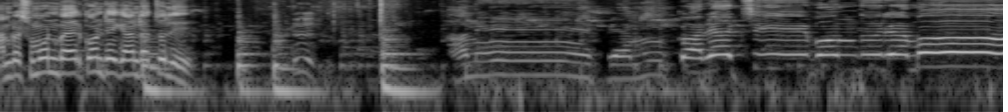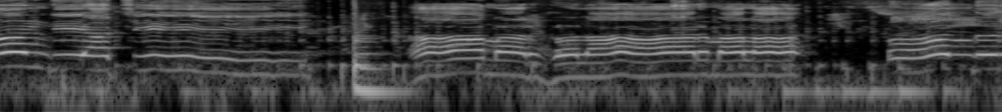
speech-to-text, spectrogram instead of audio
আমরা সুমন ভাইয়ের কণ্ঠে গানটা চলি। আমি প্রেম করেছি, বন্ধুরে মন দিয়াছি। আমার গলার মালা বন্ধুর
